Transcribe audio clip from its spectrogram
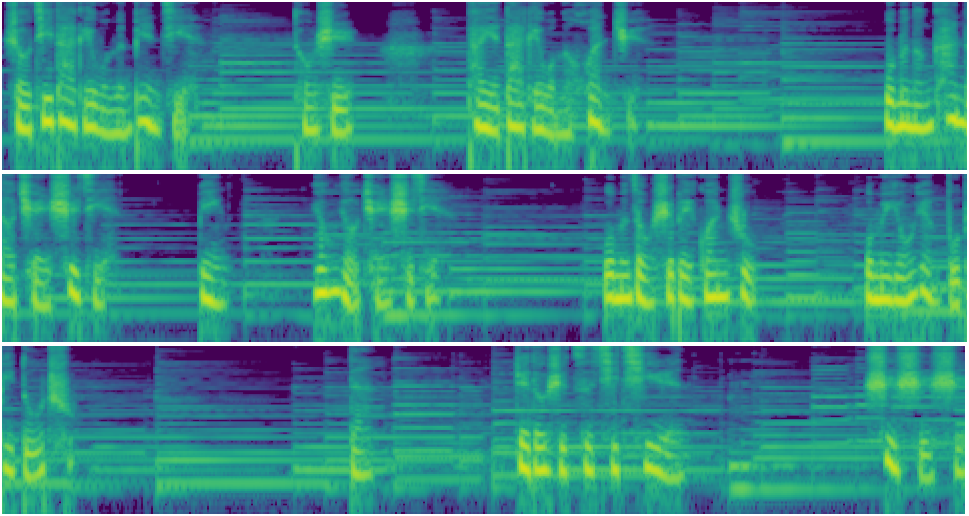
手机带给我们便捷，同时，它也带给我们幻觉。我们能看到全世界，并拥有全世界。我们总是被关注，我们永远不必独处。但，这都是自欺欺人。事实是，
